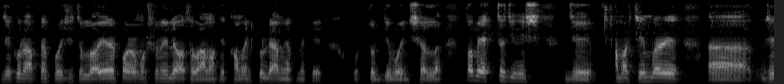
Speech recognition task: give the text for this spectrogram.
যে কোনো আপনার পরিচিত লয়ারের পরামর্শ নিলে অথবা আমাকে কমেন্ট করলে আমি আপনাকে উত্তর দেব ইনশাল্লাহ তবে একটা জিনিস যে আমার চেম্বারে যে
